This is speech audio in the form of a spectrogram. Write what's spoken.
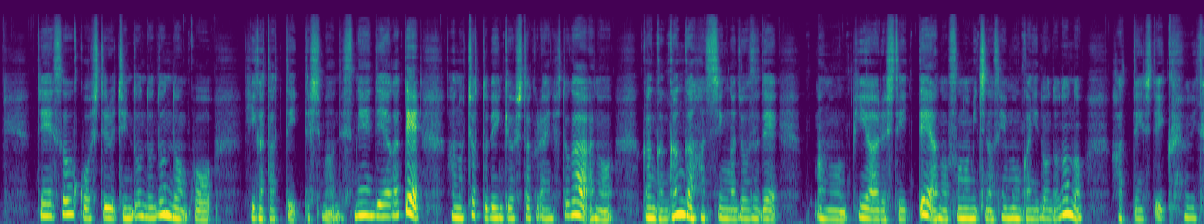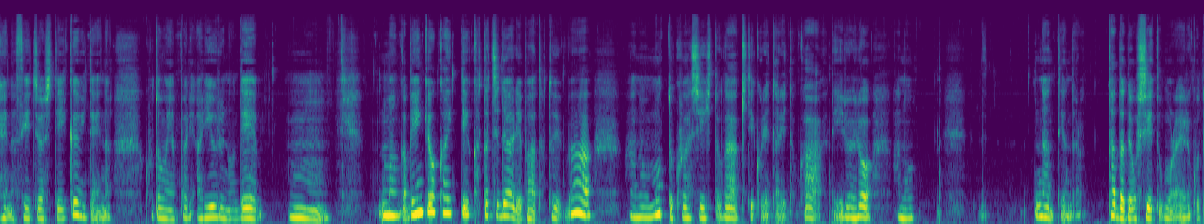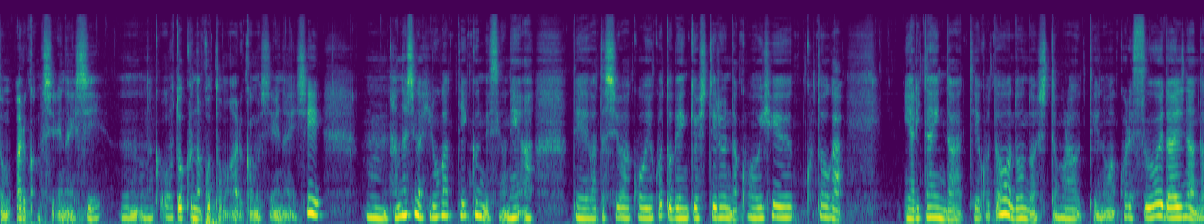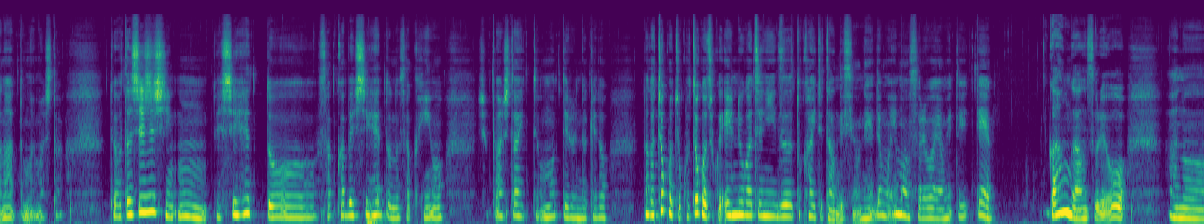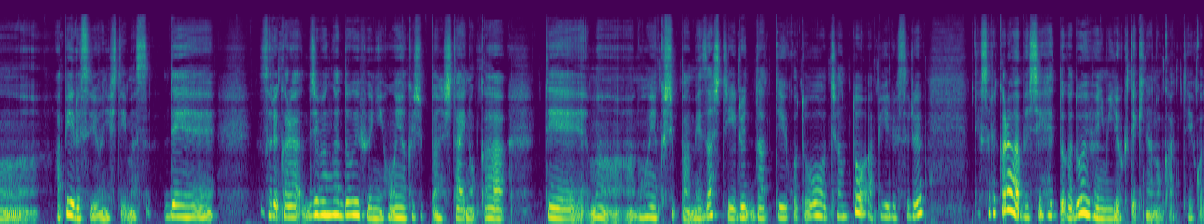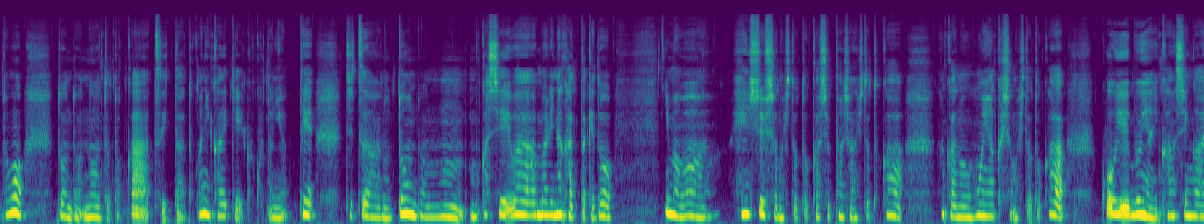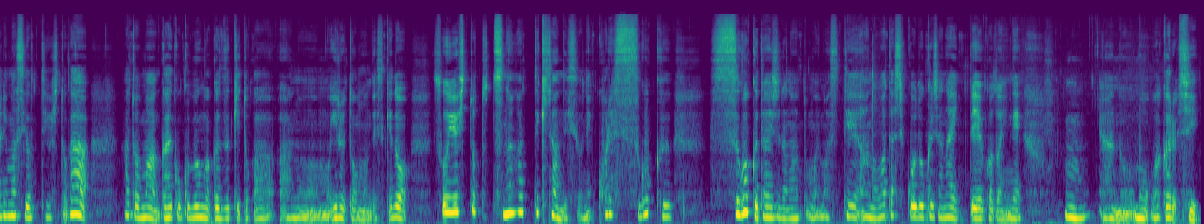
で、そうこうしてるうちにどんどんどんどんこう、日が経っていってしまうんですね。で、やがて、あの、ちょっと勉強したくらいの人が、あの、ガンガンガンガン発信が上手で、あの、PR していって、あの、その道の専門家にどんどんどんどん発展していくみたいな、成長していくみたいなこともやっぱりあり得るので、うん。なんか勉強会っていう形であれば、例えば、あの、もっと詳しい人が来てくれたりとか、でいろいろ、あの、なんて言うんだろう、ただで教えてもらえることもあるかもしれないし、うん、なんかお得なこともあるかもしれないし、うん、話が広がっていくんですよね。あ、で、私はこういうことを勉強してるんだ、こういうことがやりたいんだっていうことをどんどん知ってもらうっていうのは、これすごい大事なんだなと思いました。で、私自身、うん、ベッシーヘッド、作家ベッシーヘッドの作品を出版したいって思ってるんだけど、なんかちょこちょこちょこちょこ遠慮がちにずっと書いてたんですよね。でも今はそれはやめていて、ガンガンそれを、あのアピールするようにしています。で、それから自分がどういうふうに翻訳出版したいのか、で、まあ、あの翻訳出版を目指しているんだっていうことをちゃんとアピールする。でそれからベッシーヘッドがどういうふうに魅力的なのかっていうことをどんどんノートとかツイッターとかに書いていくことによって実はあのどんどん昔はあんまりなかったけど今は編集者の人とか出版社の人とかなんかあの翻訳者の人とかこういう分野に関心がありますよっていう人があとまあ外国文学好きとかあのもいると思うんですけどそういう人とつながってきたんですよね。これすごくすごく大事だなと思います。で、あの、私孤独じゃないっていうことにね、うん、あの、もうわかるし、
